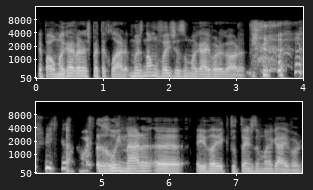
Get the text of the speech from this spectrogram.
Epá, o MacGyver é espetacular, mas não vejas o MacGyver agora. Vai-te arruinar a, a ideia que tu tens do MacGyver.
